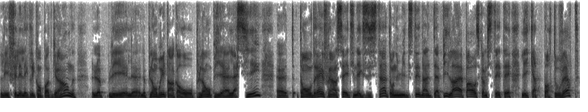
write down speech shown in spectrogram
les fils électriques ont pas de grande, le, les- le, le plomberie est encore au plomb puis à l'acier, euh, ton drain français est inexistant, ton humidité est dans le tapis, l'air passe comme si t'étais les quatre portes ouvertes.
